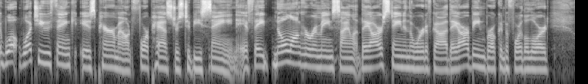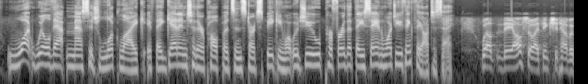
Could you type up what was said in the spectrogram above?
Well, what do you think is paramount for pastors to be saying? If they no longer remain silent, they are staying in the Word of God, they are being broken before the Lord. What will that message look like if they get into their pulpits and start speaking? What would you prefer that they say, and what do you think they ought to say? Well, they also, I think, should have a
